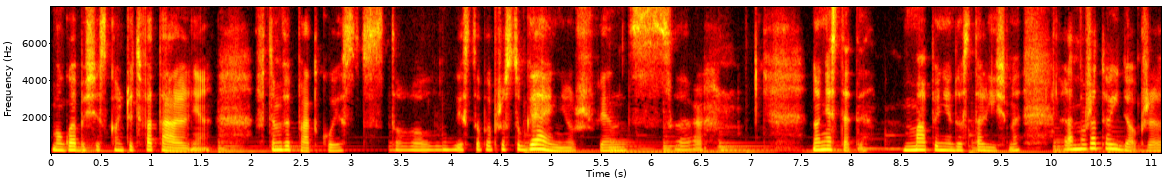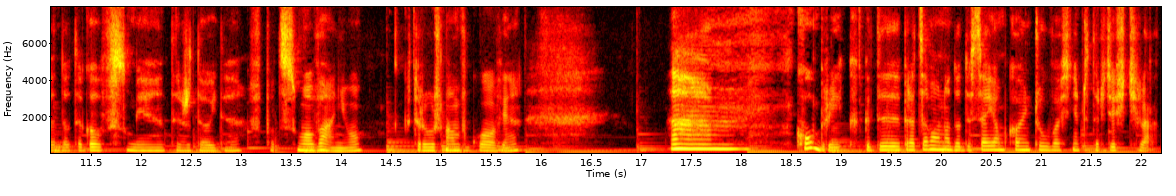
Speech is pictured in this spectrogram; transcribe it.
mogłaby się skończyć fatalnie. W tym wypadku jest to, jest to po prostu geniusz, więc no niestety, mapy nie dostaliśmy, ale może to i dobrze. Do tego w sumie też dojdę w podsumowaniu, które już mam w głowie. Um, Kubrick, gdy pracował nad Odyseją, kończył właśnie 40 lat.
